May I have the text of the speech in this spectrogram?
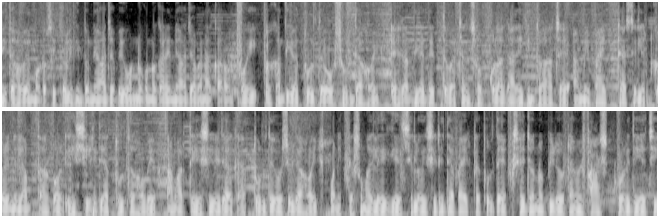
নিতে হবে। মোটরসাইকেল কিন্তু নেওয়া যাবে, অন্য কোনো গাড়ি নেওয়া যাবে না, কারণ ওই ওখান থেকে তুলতে অসুবিধা হয়। এখান থেকে দেখতে পাচ্ছেন সবগুলা গাড়ি কিন্তু আছে। আমি বাইকটা সিলেক্ট করে নিলাম, তারপর এই সিঁড়ি দেওয়া তুলতে হবে। আমার থেকে সিঁড়ি দেওয়া তুলতে অসুবিধা হয়। অনেকটা সময় লেগে গিয়েছিল এই সিঁড়ি দেওয়া বাইকটা তুলতে। সেই জন্য ভিডিওটা আমি ফাস্ট করে দিয়েছি।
